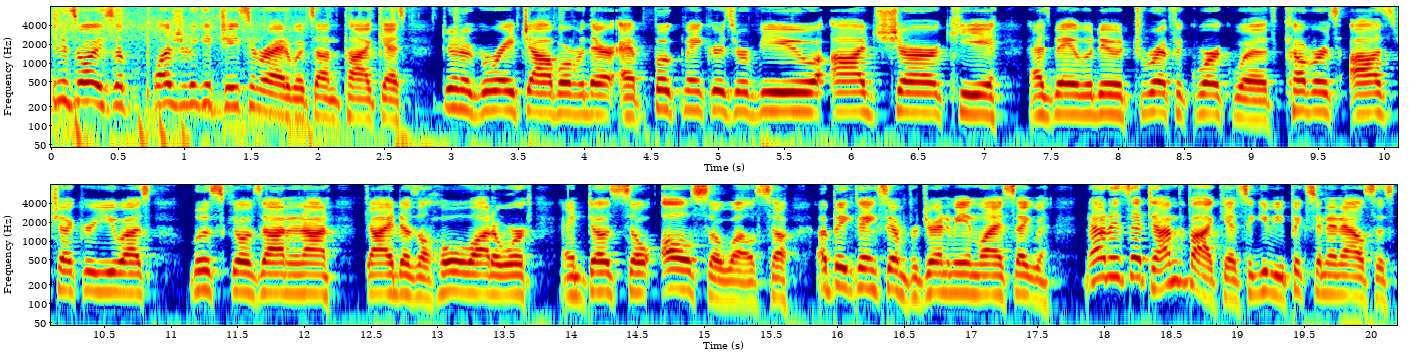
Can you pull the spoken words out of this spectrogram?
It is always a pleasure to get Jason Radowitz on the podcast doing a great job over there at Bookmakers Review. OddsShark, he has been able to do terrific work with covers, Odds Checker US. List goes on and on. Guy does a whole lot of work and does so also well. So a big thanks to him for joining me in the last segment. Now it is that time of the podcast to give you picks and analysis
